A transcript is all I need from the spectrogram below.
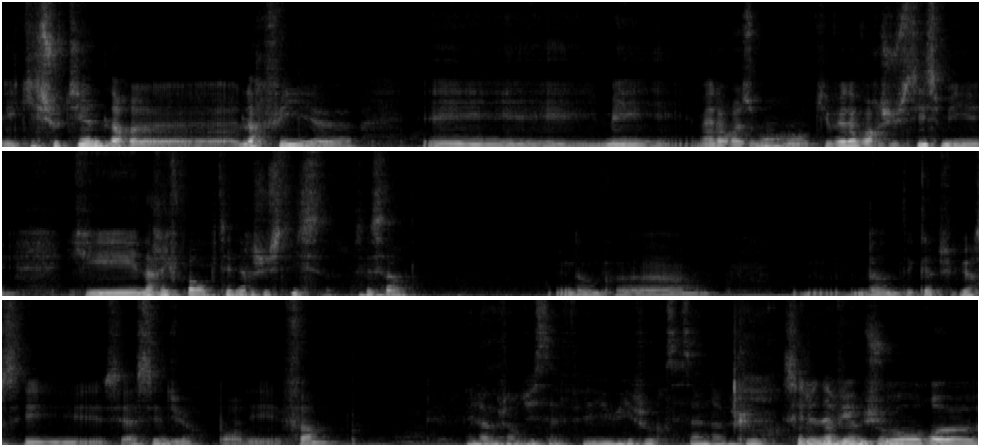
et qui soutiennent leurs euh, leur filles. et, mais malheureusement, qui veulent avoir justice, mais qui n'arrivent pas à obtenir justice. C'est ça. Donc, euh, dans des cas de figure, c'est assez dur pour les femmes. Et là, aujourd'hui, ça fait 8 jours, c'est ça, 9 jours? C'est le 9 jour. Euh,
